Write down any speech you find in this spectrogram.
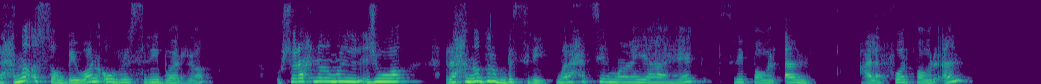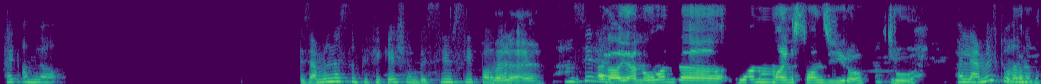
رح نقسم ب 1 over 3 برا. وشو رح نعمل جوا؟ رح نضرب ب 3 ما رح تصير معي إياها هيك؟ 3 power n على 4 power n هيك أم لا؟ إذا عملنا simplification ب 3 و 3 باور بلا إيه. حنصير بلا هيك. يعني 1 1 minus 1 0 بتروح فاللي عملته لا،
